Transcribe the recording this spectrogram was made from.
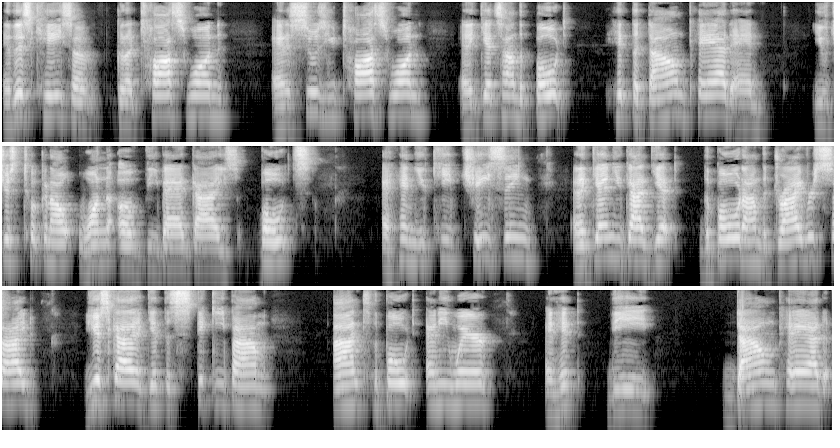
In this case, I'm going to toss one, and as soon as you toss one and it gets on the boat, hit the down pad, and you've just taken out one of the bad guy's boats, and you keep chasing. And again, you got to get the boat on the driver's side. You just got to get the sticky bomb onto the boat anywhere and hit the down pad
